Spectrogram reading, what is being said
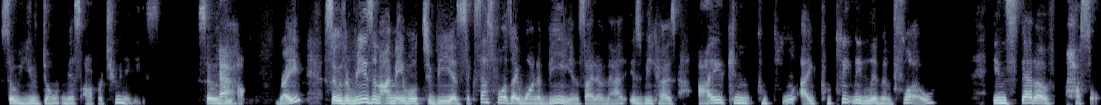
so you don't miss opportunities. So yeah. the right? So the reason I'm able to be as successful as I want to be inside of that is because I can complete I completely live in flow instead of hustle.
